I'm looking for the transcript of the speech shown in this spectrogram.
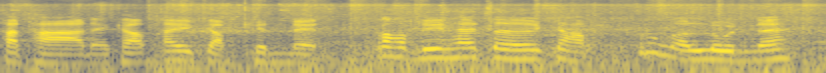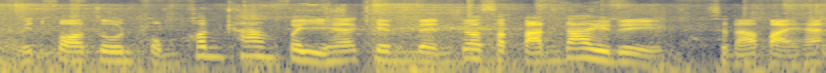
คาถานะครับ ให้กับเคนเนตรอบนี้ฮะเจอกับรุ่งอรุณนะมิดฟอร์จูนผมค่อนข้างฟรีฮะ เคนเนตก็สตันได้ดีชนะไปฮะ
